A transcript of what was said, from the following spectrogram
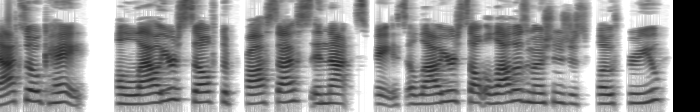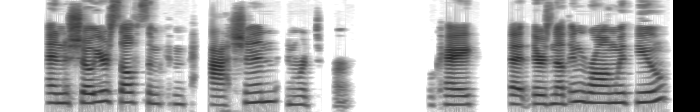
that's okay allow yourself to process in that space. Allow yourself allow those emotions just flow through you and show yourself some compassion in return okay? That there's nothing wrong with you.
